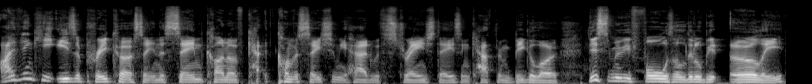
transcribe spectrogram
I think he is a precursor in the same kind of ca- conversation we had with Strange Days and Kathryn Bigelow. This movie falls a little bit early,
